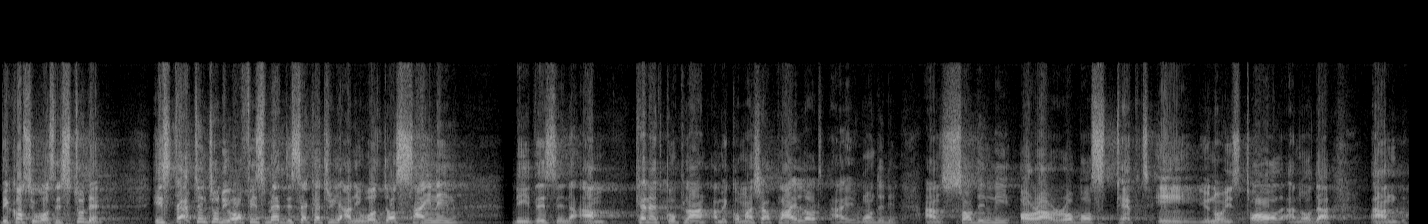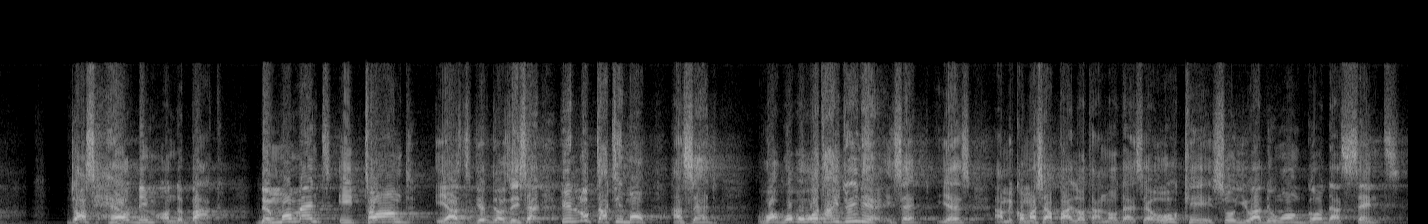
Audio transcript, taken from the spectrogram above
because he was a student. He stepped into the office, met the secretary, and he was just signing the this in um Kenneth Copeland, I'm a commercial pilot. I wanted it, and suddenly Oral Roberts stepped in. You know, he's tall and all that, and just held him on the back. The moment he turned, he has given us, he said, he looked at him up and said, what, what, what are you doing here? He said, Yes, I'm a commercial pilot and all that. I said, Okay, so you are the one God has sent.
